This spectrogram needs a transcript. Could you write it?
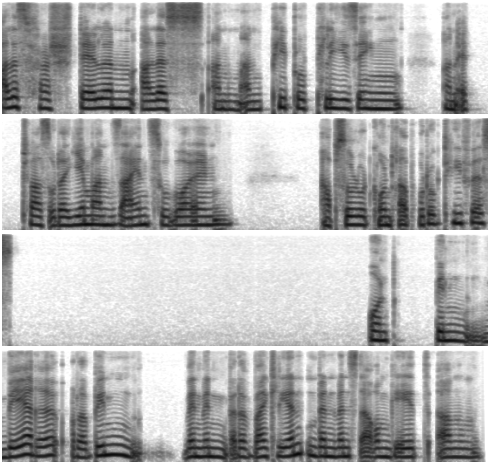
alles Verstellen, alles an, an People-Pleasing, an etwas oder jemand sein zu wollen, absolut kontraproduktiv ist. Und bin, wäre oder bin, wenn, wenn bei Klienten, wenn es darum geht, ähm,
